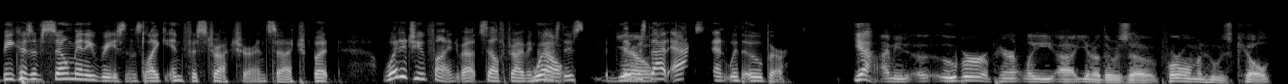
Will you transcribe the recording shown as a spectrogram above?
because of so many reasons, like infrastructure and such. But what did you find about self-driving Well, cars? There's, you there was that accident with Uber. Yeah, I mean, uh, Uber apparently, uh, you know, there was a poor woman who was killed.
